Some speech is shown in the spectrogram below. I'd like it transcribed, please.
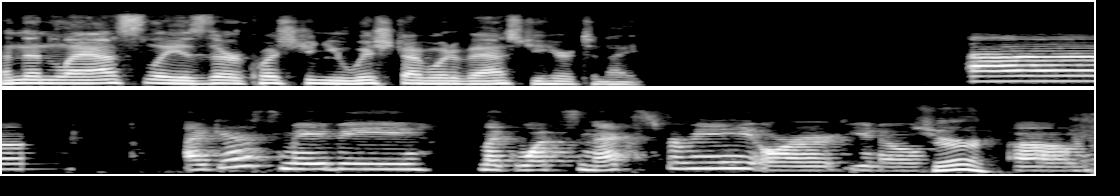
and then lastly is there a question you wished i would have asked you here tonight um i guess maybe like what's next for me or you know sure um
